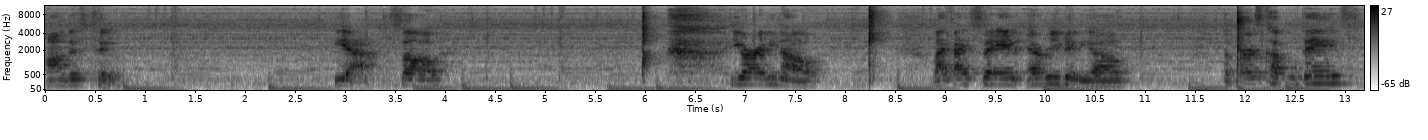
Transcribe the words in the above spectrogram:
on this tooth. Yeah, so you already know. Like I say in every video, the first couple days,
